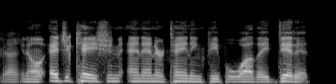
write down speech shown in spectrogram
Right. You know, education and entertaining people while they did it.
